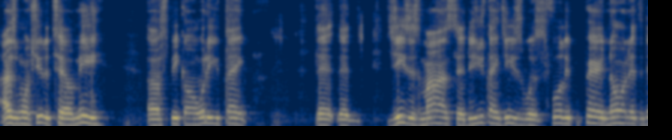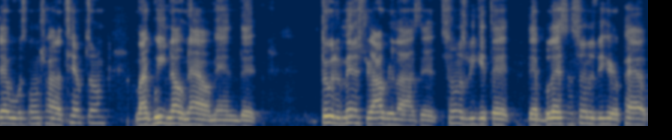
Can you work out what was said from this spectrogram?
I just want you to tell me, uh, speak on what do you think that that Jesus' mindset? Do you think Jesus was fully prepared, knowing that the devil was going to try to tempt him? Like we know now, man, that through the ministry, I realized that as soon as we get that that blessing. As soon as we hear a pow-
